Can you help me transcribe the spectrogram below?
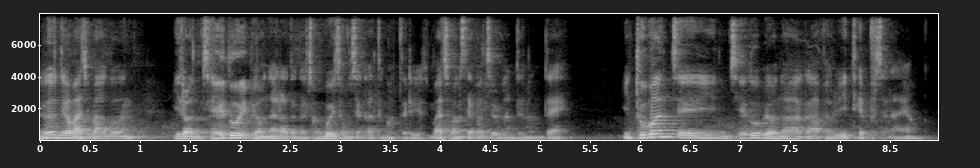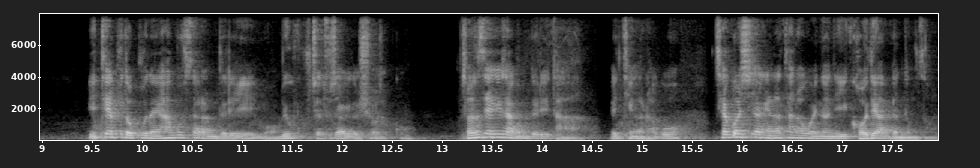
이건 이제 마지막은 이런 제도의 변화라든가 정부의 정책 같은 것들이 마지막 세 번째를 만드는데 이 두 번째인 제도 변화가 바로 ETF잖아요. ETF 덕분에 한국 사람들이 뭐 미국 국채 투자하기도 쉬워졌고 전 세계 자금들이 다 베팅을 하고 채권 시장에 나타나고 있는 이 거대한 변동성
